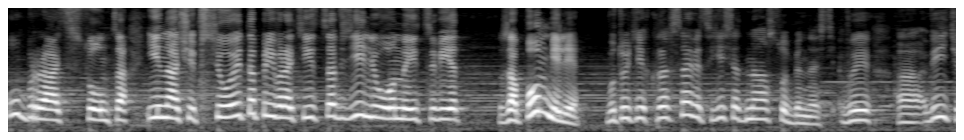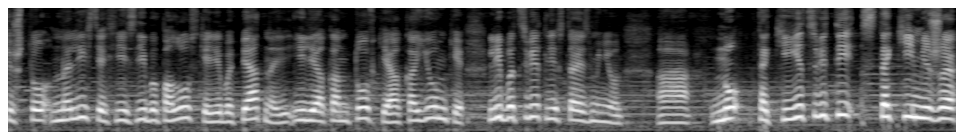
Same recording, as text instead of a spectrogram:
убрать с солнца, иначе все это превратится в зеленый цвет. Запомнили? Вот у этих красавиц есть одна особенность. Вы э, видите, что на листьях есть либо полоски, либо пятна, или окантовки, окоемки, либо цвет листа изменен. А, но такие цветы с такими же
